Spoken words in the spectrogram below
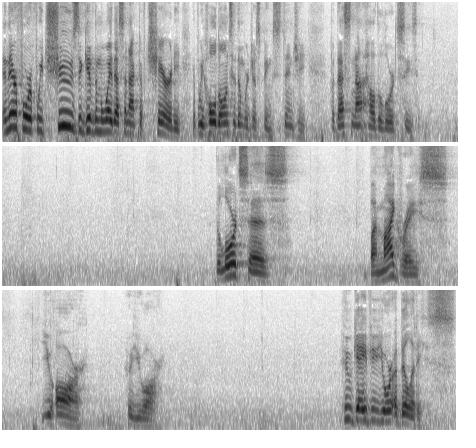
And therefore, if we choose to give them away, that's an act of charity. If we hold on to them, we're just being stingy. But that's not how the Lord sees it. The Lord says, By my grace, you are who you are. Who gave you your abilities?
